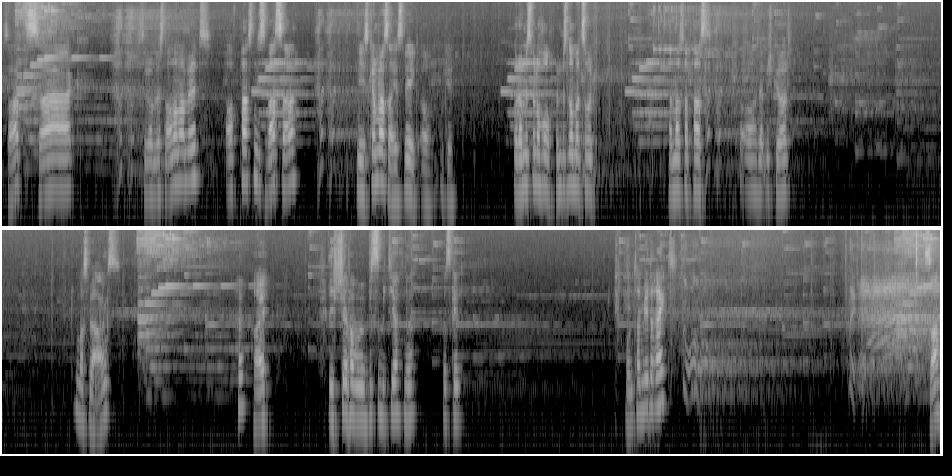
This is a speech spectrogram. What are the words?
So, zack. So, wir müssen auch noch mal mit. Aufpassen, dieses Wasser. Nee, ist kein Wasser, hier ist Weg. Oh, okay. Oder müssen wir noch hoch? Wir müssen noch mal zurück. Haben wir was verpasst. Oh, sie hat mich gehört. Du machst mir Angst. Hi. Ich stehe einfach mal ein bisschen mit dir, ne? Was geht? Unter mir direkt. So.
